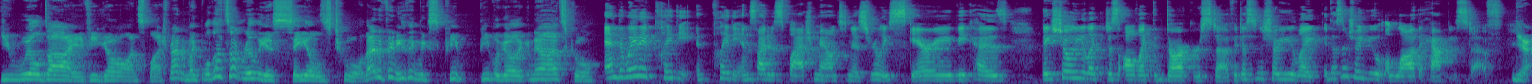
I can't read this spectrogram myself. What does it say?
you will die if you go on Splash Mountain. I'm like, well, that's not really a sales tool. That, if anything, makes pe- people go like, no, that's cool. And the way they play the play the inside of Splash Mountain is really scary because they show you like just all like the darker stuff. It doesn't show you like it doesn't show you a lot of the happy stuff. Yeah,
